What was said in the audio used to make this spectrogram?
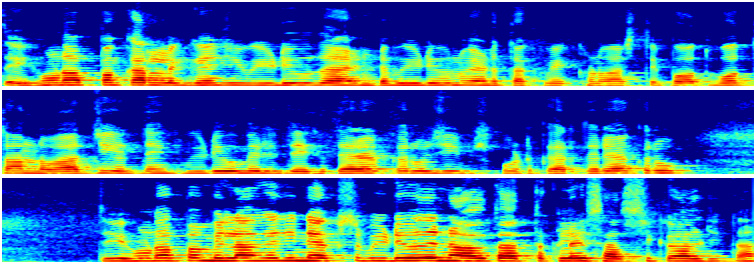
ਤੇ ਹੁਣ ਆਪਾਂ ਕਰਨ ਲੱਗੇ ਹਾਂ ਜੀ ਵੀਡੀਓ ਦਾ ਐਂਡ ਵੀਡੀਓ ਨੂੰ ਐਂਡ ਤੱਕ ਵੇਖਣ ਵਾਸਤੇ ਬਹੁਤ ਬਹੁਤ ਧੰਨਵਾਦ ਜੀ। ਇਦਾਂ ਹੀ ਵੀਡੀਓ ਮੇਰੀ ਦੇਖਦੇ ਰਿਹਾ ਕਰੋ ਜੀ ਸਪੋਰਟ ਕਰਦੇ ਰਿਹਾ ਕਰੋ। ਤੇ ਹੁਣ ਆਪਾਂ ਮਿਲਾਂਗੇ ਜੀ ਨੈਕਸਟ ਵੀਡੀਓ ਦੇ ਨਾਲ, ਤਦ ਤੱਕ ਲਈ ਸਤਿ ਸ਼੍ਰੀ ਅਕਾਲ ਜੀ ਤਾਂ।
